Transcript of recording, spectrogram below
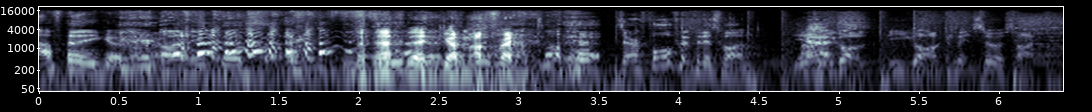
Ah, there you go. my friend. I need this. there you go, my friend. Is there a forfeit for this one? You got. You got to commit suicide.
